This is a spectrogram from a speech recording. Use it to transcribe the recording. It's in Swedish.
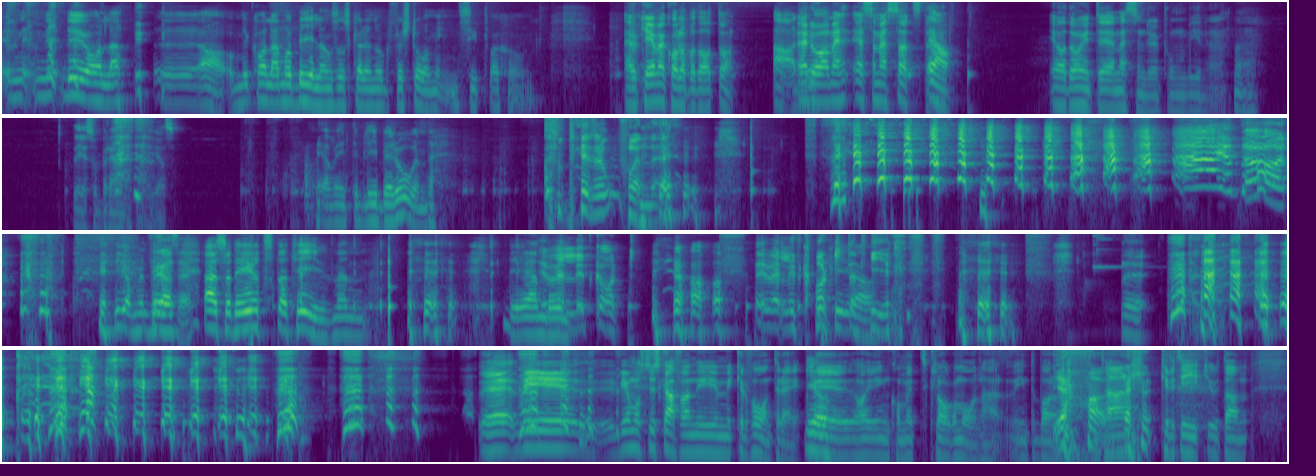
nu, nu, du Olla, eh, ja, om du kollar mobilen så ska du nog förstå min situation. Är det okej om jag kollar på datorn? Ja, Nej, du har smsat istället? ja, Ja, du har ju inte Messenger på mobilen. Nej. Det är så bränt, Mattias. jag vill inte bli beroende. Beroende? jag dör! ja, men det, se? alltså det är ju ett stativ, men det är Det är ändå... väldigt kort. Ja, Det är väldigt kort Ja. stativ. nu. Eh, vi, vi måste ju skaffa en ny mikrofon till dig. Jo. Det har ju inkommit klagomål här. Inte bara Ja, intern men- kritik utan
